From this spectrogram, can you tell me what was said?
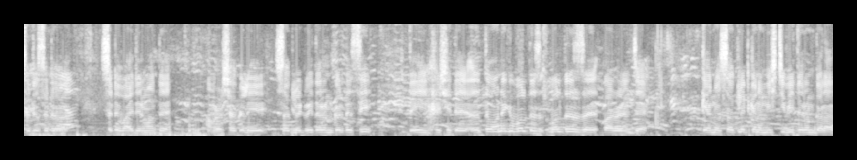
ছোট ছোট ছোট ভাইদের মধ্যে আমরা সকলে চকলেট বিতরণ করতেছি। তো এই খুশিতে, তো অনেকে বলতে বলতে পারেন যে কেন চকলেট কেন মিষ্টি বিতরণ করার?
